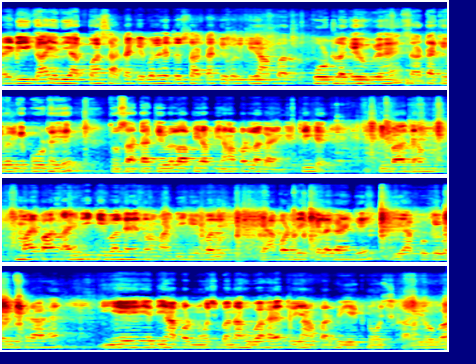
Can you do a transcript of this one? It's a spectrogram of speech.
आईडी का। यदि आपके पास साटा केबल है तो साटा केबल के यहाँ पर पोर्ट लगे हुए हैं। साटा केबल के पोर्ट है ये। तो साटा केबल आप आप यहाँ पर लगाएँगे, ठीक है। इसके बाद हम हमारे पास आईडी केबल है तो हम आईडी केबल यहाँ पर देख के लगाएँगे। ये आपको केबल दिख रहा है। ये यदि यहाँ पर नोच बना हुआ है तो यहाँ पर भी एक नोच खाली होगा।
